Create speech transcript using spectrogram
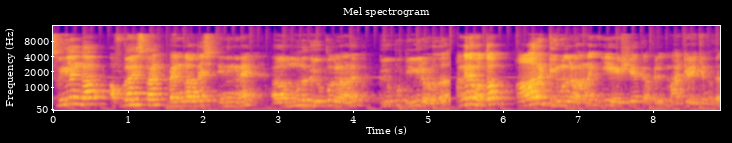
ശ്രീലങ്ക അഫ്ഗാനിസ്ഥാൻ ബംഗ്ലാദേശ് എന്നിങ്ങനെ മൂന്ന് ഗ്രൂപ്പുകളാണ് ഗ്രൂപ്പ് ബിയിലുള്ളത് അങ്ങനെ മൊത്തം ആറ് ടീമുകളാണ് ഈ ഏഷ്യ കപ്പിൽ മാറ്റിവെക്കുന്നത്.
